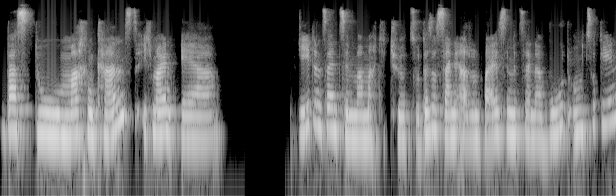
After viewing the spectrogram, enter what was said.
Was du machen kannst, ich meine, er geht in sein Zimmer, macht die Tür zu. Das ist seine Art und Weise, mit seiner Wut umzugehen.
